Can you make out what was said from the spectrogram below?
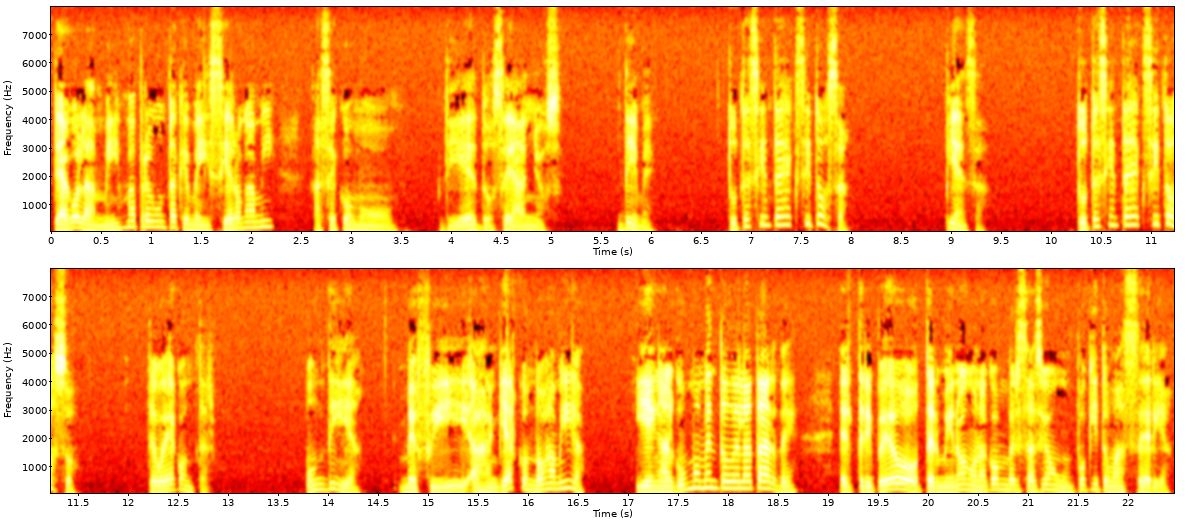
te hago la misma pregunta que me hicieron a mí hace como 10, 12 años. Dime, ¿tú te sientes exitosa? Piensa, ¿tú te sientes exitoso? Te voy a contar. Un día me fui a janguear con dos amigas y en algún momento de la tarde el tripeo terminó en una conversación un poquito más seria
